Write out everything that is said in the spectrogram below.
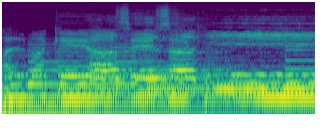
Alma, ¿qué haces aquí?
